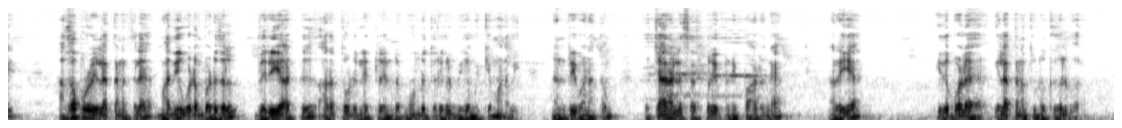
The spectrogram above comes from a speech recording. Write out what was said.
அகப்பொருள் இலக்கணத்தில் மதி உடம்படுதல் வெறியாட்டு அறத்தோடு நிற்றல் என்ற மூன்று துறைகள் மிக முக்கியமானவை. நன்றி வணக்கம். இந்த சேனலை சப்ஸ்கிரைப் பண்ணி பாருங்கள் நிறைய இதுபோல் இலக்கண துணுக்குகள் வரும்.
